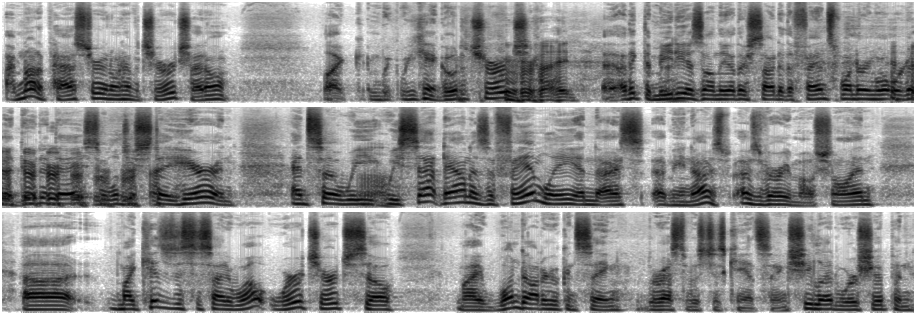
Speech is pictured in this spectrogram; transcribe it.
I'm not a pastor. I don't have a church. I don't, like we, can't go to church. right. I think the media is on the other side of the fence, wondering what we're going to do today. So we'll just stay here, and and so we oh. we sat down as a family, and I, I mean I was I was very emotional, and uh, my kids just decided, well, we're a church, so. My one daughter who can sing, the rest of us just can't sing. She led worship, and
